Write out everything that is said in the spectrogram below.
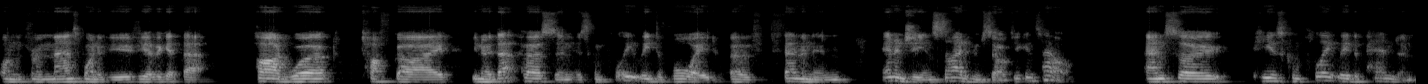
on from a man's point of view, if you ever get that hard work, tough guy, you know, that person is completely devoid of feminine energy inside of himself. You can tell. And so he is completely dependent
